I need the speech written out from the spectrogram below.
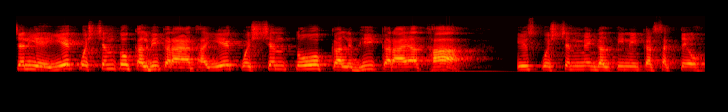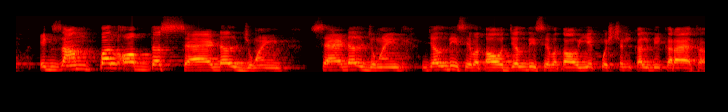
चलिए, ये क्वेश्चन तो कल भी कराया था। ये क्वेश्चन तो कल भी कराया था। इस क्वेश्चन में गलती नहीं कर सकते हो। Example of the saddle joint saddle joint जल्दी से बताओ, जल्दी से बताओ। ये क्वेश्चन कल भी कराया था।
